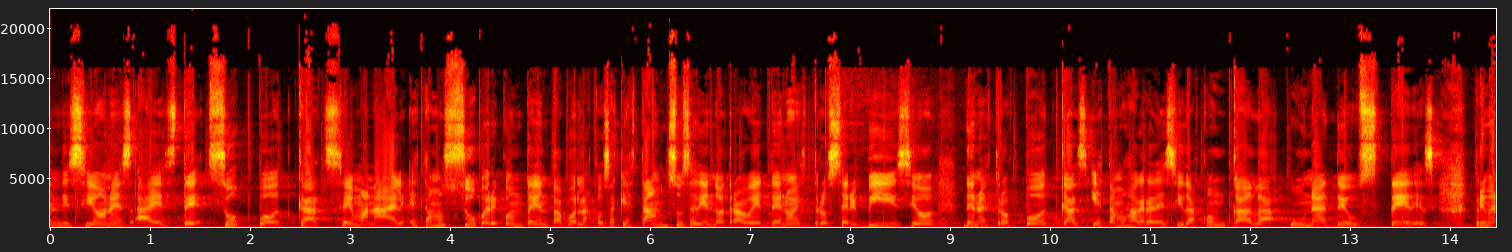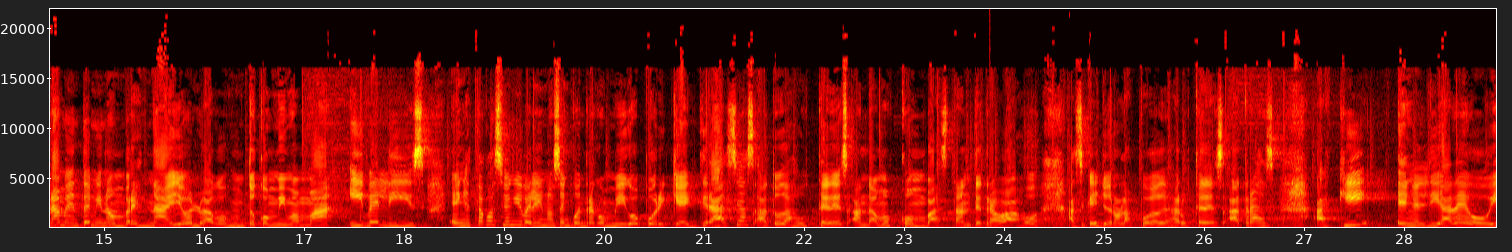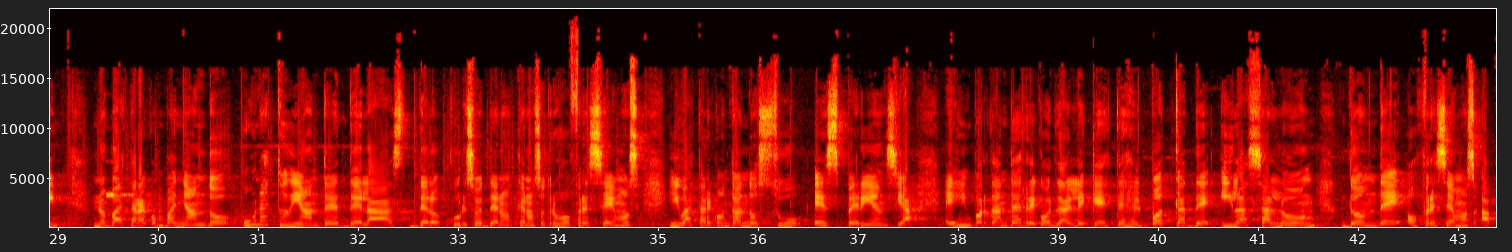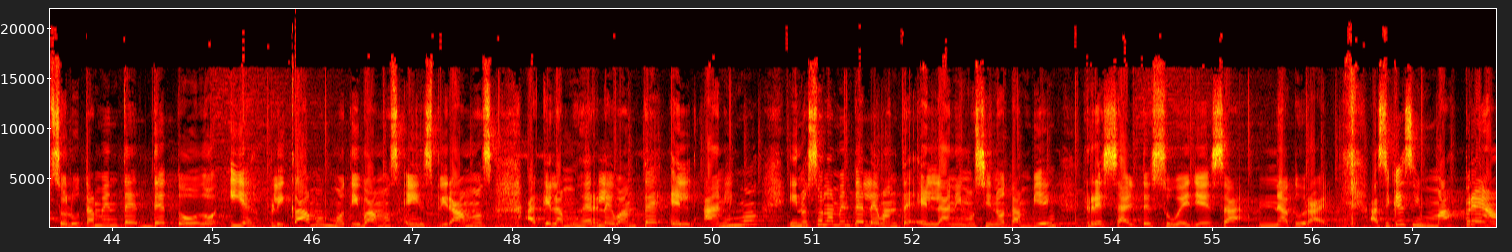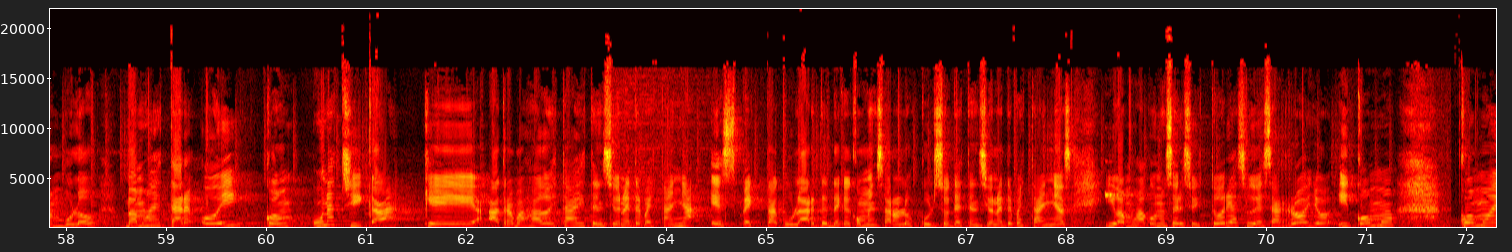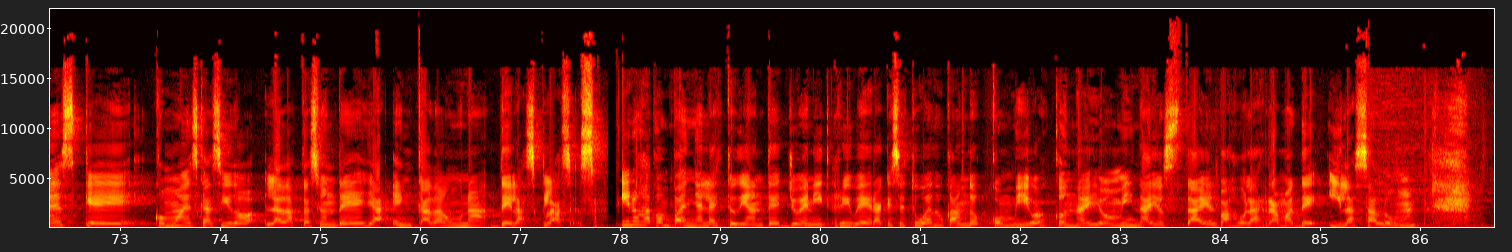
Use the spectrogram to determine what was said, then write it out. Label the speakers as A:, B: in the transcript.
A: bendiciones a este subpodcast semanal. Estamos súper contentas por las cosas que están sucediendo a través de nuestros servicios, de nuestros podcasts y estamos agradecidas con cada una de ustedes. Primeramente, mi nombre es Nayo, lo hago junto con mi mamá Ibeliz. En esta ocasión, Ibeliz no se encuentra conmigo porque gracias a todas ustedes andamos con bastante trabajo, así que yo no las puedo dejar ustedes atrás. Aquí en el día de hoy nos va a estar acompañando una estudiante de, las, de los cursos que nosotros ofrecemos y va a estar contando su experiencia. Es importante recordarle que este es el podcast de Ila Salón, donde ofrecemos absolutamente de todo y explicamos, motivamos e inspiramos a que la mujer levante el ánimo y no solamente levante el ánimo, sino también resalte su belleza natural. Así que sin más preámbulos, vamos a estar hoy con una chica que ha trabajado estas extensiones de pestañas espectacular desde que comenzaron los cursos de extensiones de pestañas y vamos a conocer su historia, su desarrollo y cómo, cómo, es, que, cómo es que ha sido la adaptación de ella en cada una de las clases. Y nos acompaña la estudiante Joenit Rivera que se estuvo educando conmigo, con Naomi, Nayo Style, bajo las ramas de Ila Salón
